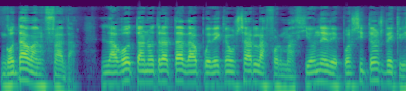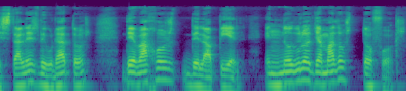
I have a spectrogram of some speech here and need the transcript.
Gota avanzada. La gota no tratada puede causar la formación de depósitos de cristales de uratos debajo de la piel, en nódulos llamados tofos.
